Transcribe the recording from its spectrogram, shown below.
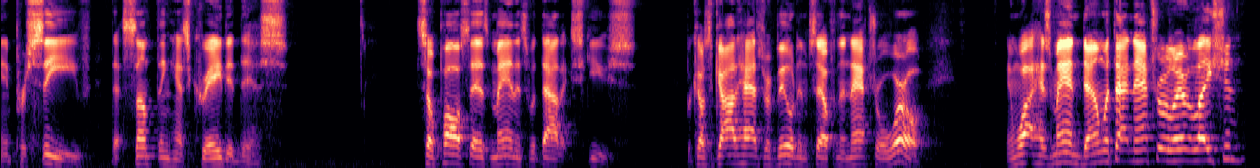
and perceive that something has created this. So Paul says man is without excuse because God has revealed himself in the natural world. And what has man done with that natural revelation?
